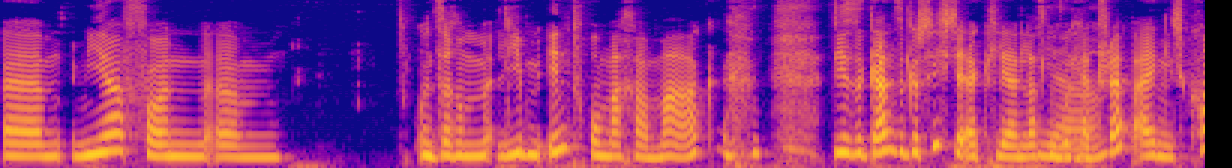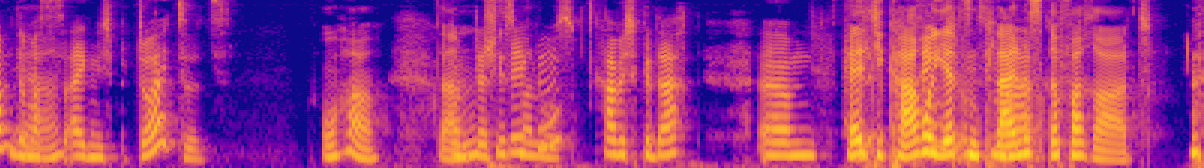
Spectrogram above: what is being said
ähm, mir von ähm, unserem lieben Intromacher Mark diese ganze Geschichte erklären lassen, ja. woher Trap eigentlich kommt ja. und was es eigentlich bedeutet. Oha, dann und deswegen habe ich gedacht, ähm, Hält die Caro jetzt ein kleines Referat?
